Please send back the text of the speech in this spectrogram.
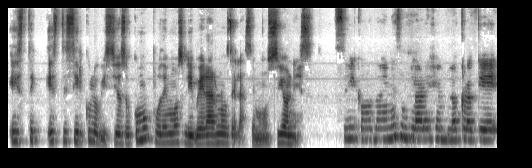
este, este círculo vicioso? ¿Cómo podemos liberarnos de las emociones? Sí, como también es un claro ejemplo, creo que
